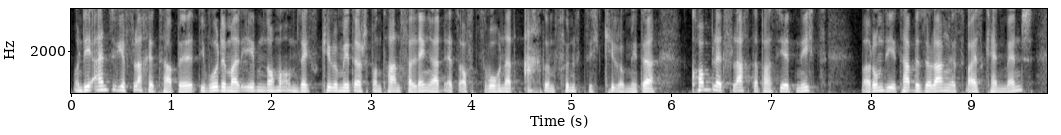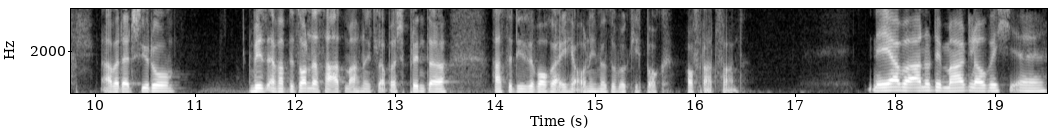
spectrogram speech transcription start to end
Und die einzige Flachetappe, die wurde mal eben nochmal um sechs Kilometer spontan verlängert, jetzt auf 258 Kilometer. Komplett flach, da passiert nichts. Warum die Etappe so lang ist, weiß kein Mensch. Aber der Giro will es einfach besonders hart machen. Und ich glaube, als Sprinter hast du diese Woche eigentlich auch nicht mehr so wirklich Bock auf Radfahren. Nee, aber Arno Demar, glaube ich, äh,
